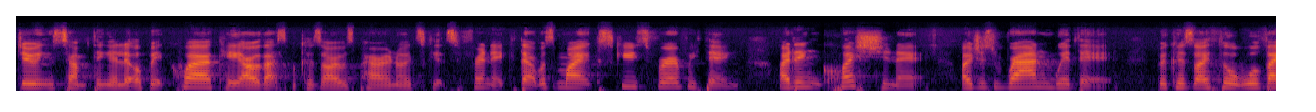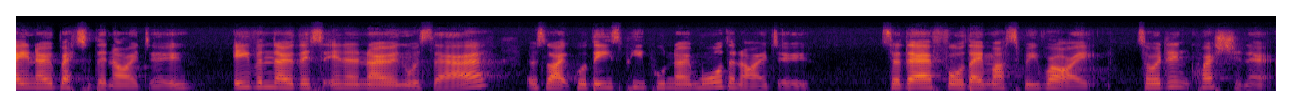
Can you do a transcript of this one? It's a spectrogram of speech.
doing something a little bit quirky. Oh, that's because I was paranoid schizophrenic. That was my excuse for everything. I didn't question it. I just ran with it because I thought, well, they know better than I do even though this inner knowing was there, it was like, well, these people know more than I do. So therefore, they must be right. So I didn't question it.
